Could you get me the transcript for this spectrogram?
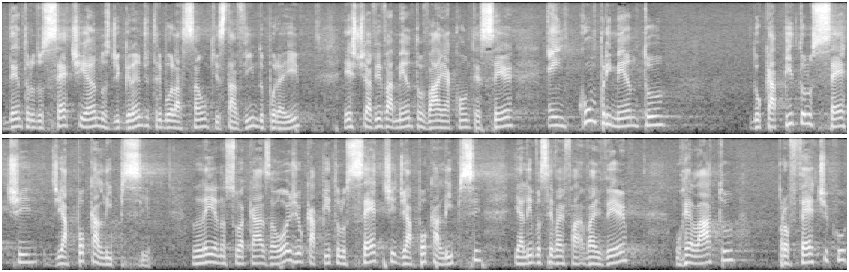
dentro dos sete anos de grande tribulação que está vindo por aí, este avivamento vai acontecer em cumprimento do capítulo 7 de Apocalipse. Leia na sua casa hoje o capítulo 7 de Apocalipse, e ali você vai, vai ver o relato profético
